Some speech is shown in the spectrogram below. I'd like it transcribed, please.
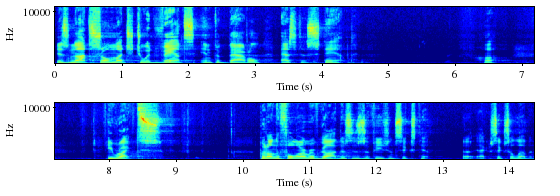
is not so much to advance into battle as to stand. Huh. He writes, Put on the full armor of God. This is Ephesians 6.10, uh, 6.11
